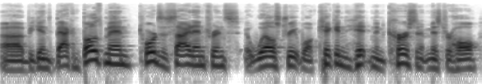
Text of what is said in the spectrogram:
uh, begins backing both men towards the side entrance at Wells Street while kicking, hitting, and cursing at Mr. Hall.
